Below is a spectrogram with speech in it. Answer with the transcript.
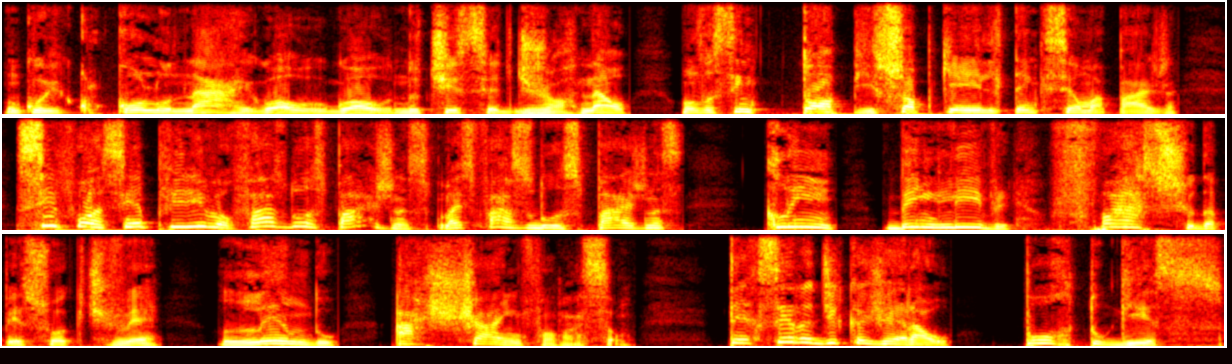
um currículo colunar, igual, igual notícia de jornal, onde você entope só porque ele tem que ser uma página. Se for assim, é preferível, faz duas páginas, mas faz duas páginas clean, bem livre, fácil da pessoa que estiver lendo achar informação. Terceira dica geral: português.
